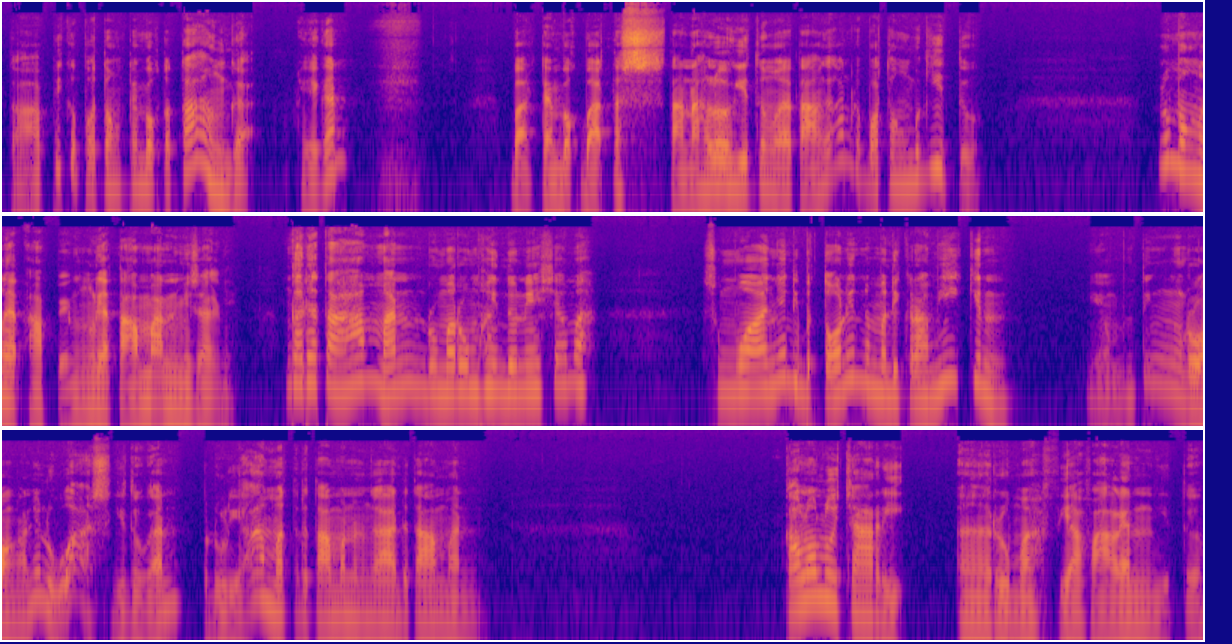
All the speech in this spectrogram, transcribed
Tapi kepotong tembok tetangga, ya kan? Ba tembok batas tanah lo gitu, tetangga kan kepotong begitu. Lu mau ngeliat apa? Ngeliat taman misalnya. Nggak ada taman, rumah-rumah Indonesia mah. Semuanya dibetonin sama dikeramikin. Yang penting ruangannya luas gitu kan. Peduli amat ada taman dan nggak ada taman. Kalau lu cari uh, rumah Via Valen gitu,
